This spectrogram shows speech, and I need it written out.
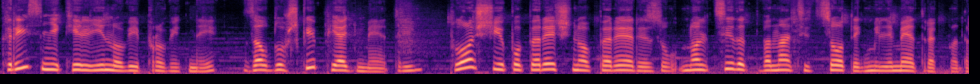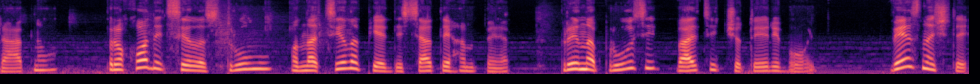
Крізь нікеліновий провідник завдовжки 5 метрів, площею поперечного перерізу 0,12 мм квадратного проходить сила струму 1,5 А при напрузі 24 вольт. Визначте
